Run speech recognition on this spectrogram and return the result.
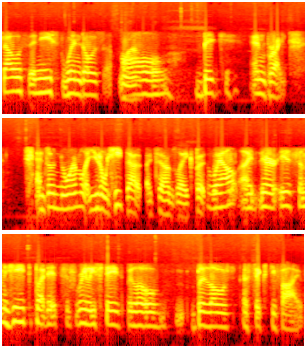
south, and east windows, all big and bright. And so normally you don't heat that. It sounds like, but Well, I, there is some heat, but it really stays below below a sixty-five.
